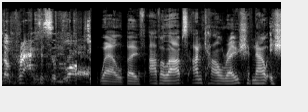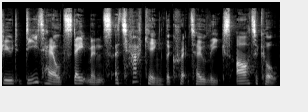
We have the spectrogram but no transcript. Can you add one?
the practice of law. Well, both Avalabs and Kyle Roche have now issued detailed statements attacking the CryptoLeaks article.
